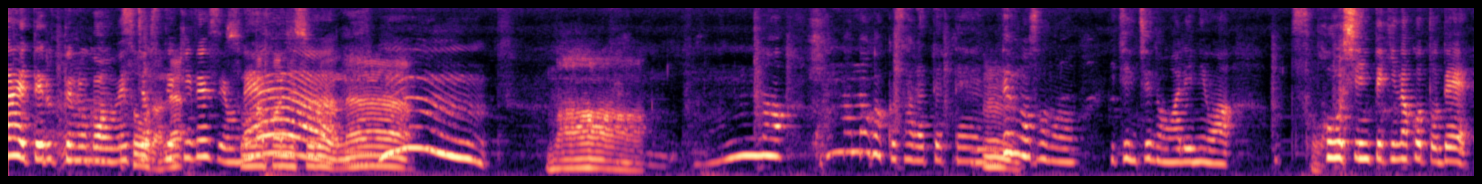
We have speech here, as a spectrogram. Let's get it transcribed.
合えてるっていうのがめっちゃ素敵ですよね。そんな感じするよね。うん。まあ。こんなこんな長くされてて、でもその一日の終わりには方針的なことで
